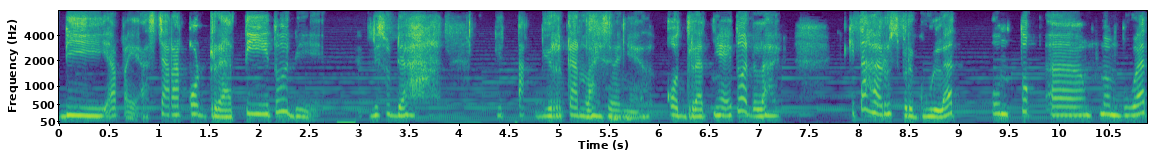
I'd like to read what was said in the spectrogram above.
di apa ya secara kodrati itu di, di sudah ditakdirkan lah istilahnya kodratnya itu adalah kita harus bergulat untuk uh, membuat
